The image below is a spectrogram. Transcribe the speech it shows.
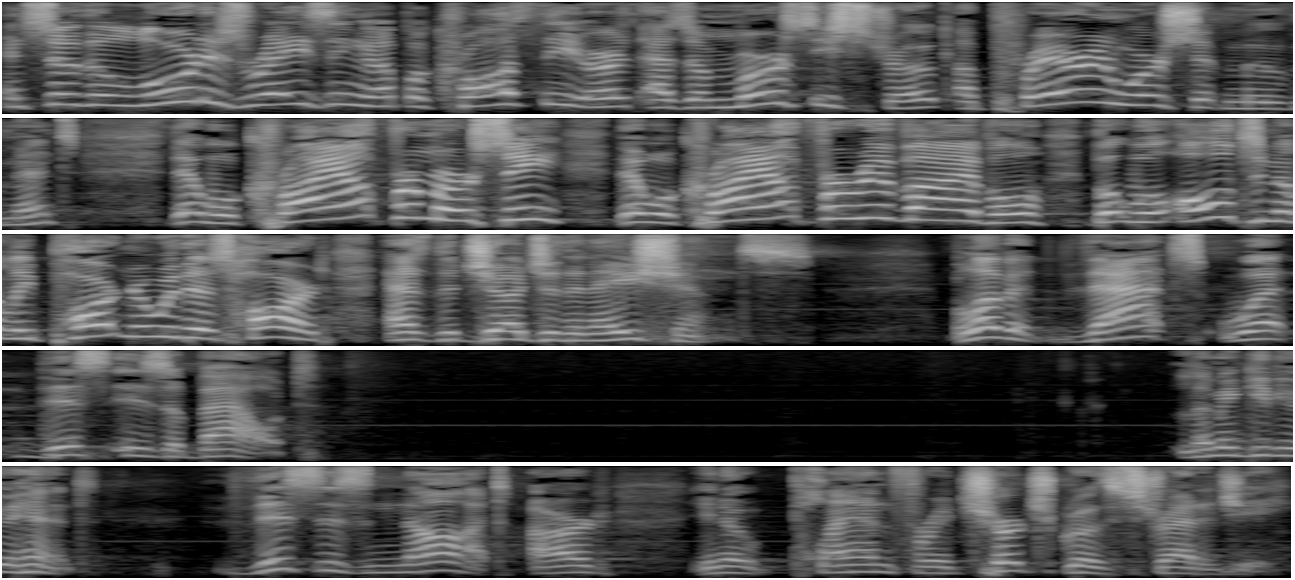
And so the Lord is raising up across the earth as a mercy stroke, a prayer and worship movement that will cry out for mercy, that will cry out for revival, but will ultimately partner with his heart as the judge of the nations. Beloved, that's what this is about. Let me give you a hint. This is not our, you know, plan for a church growth strategy.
